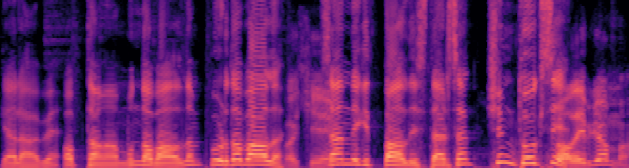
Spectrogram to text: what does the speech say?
Gel abi. Hop tamam bunu da bağladım. Burada bağlı. Bakayım. Sen de git bağla istersen. Şimdi Toksi. Bağlayabiliyor musun?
